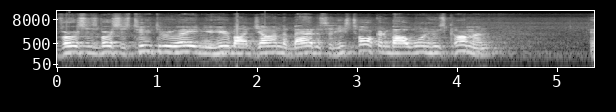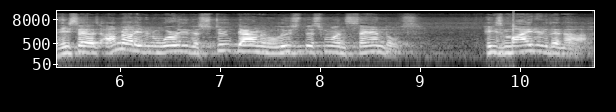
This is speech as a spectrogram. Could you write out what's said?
verses, verses 2 through 8, and you hear about John the Baptist, and he's talking about one who's coming. And he says, I'm not even worthy to stoop down and loose this one's sandals. He's mightier than I.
